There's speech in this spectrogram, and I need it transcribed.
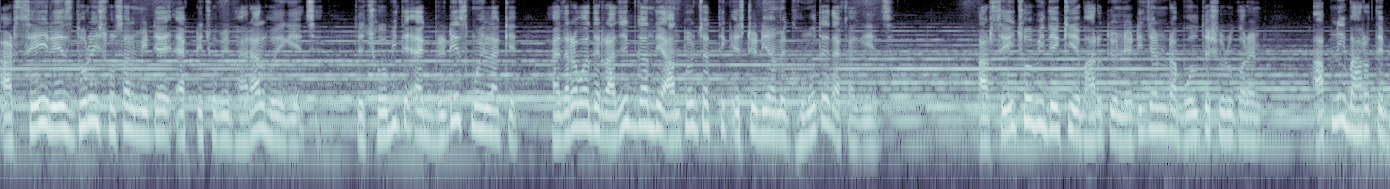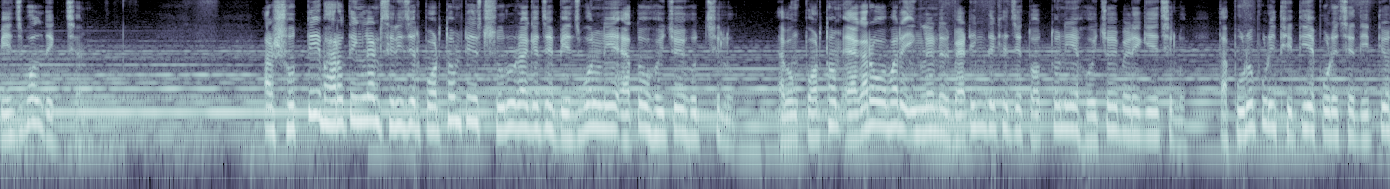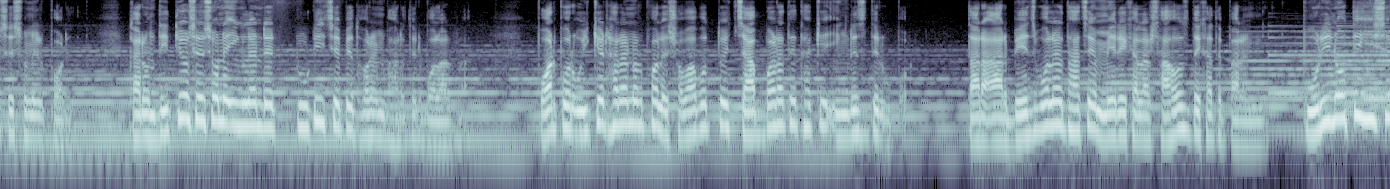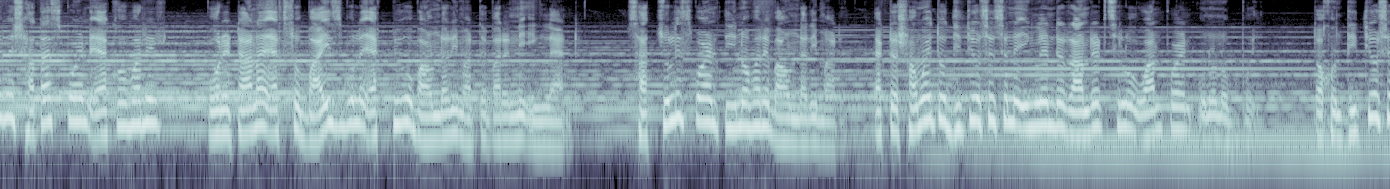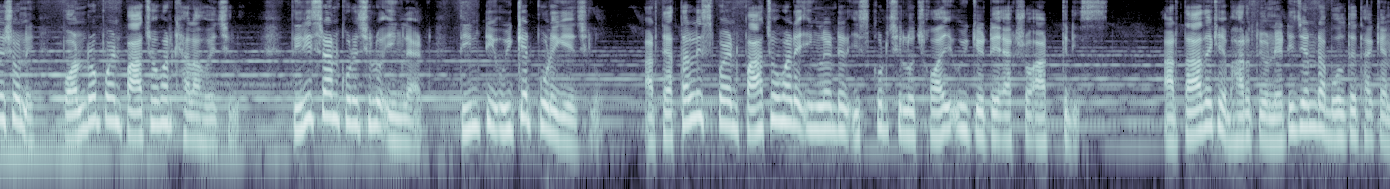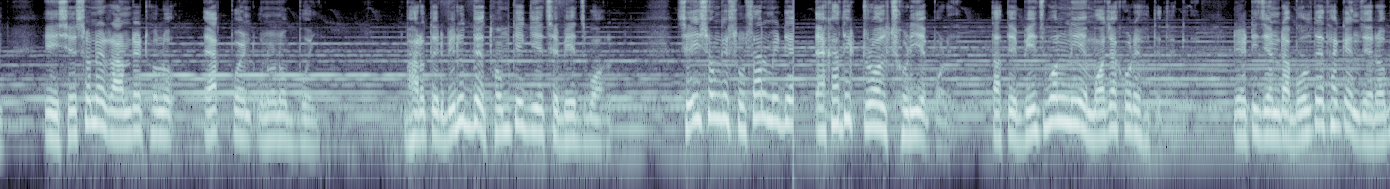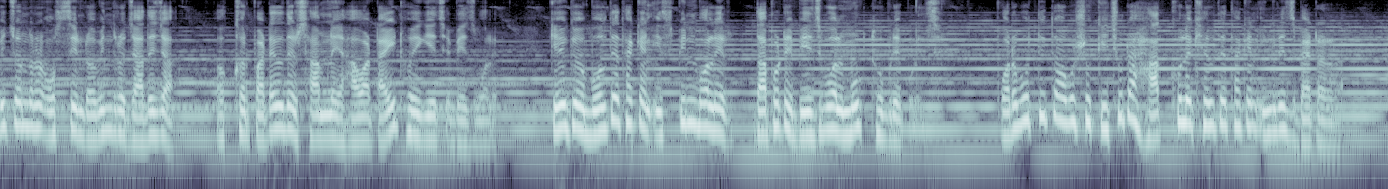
আর সেই রেস ধরেই সোশ্যাল মিডিয়ায় একটি ছবি ভাইরাল হয়ে গিয়েছে। যে ছবিতে এক ব্রিটিশ মহিলাকে হায়দ্রাবাদের রাজীব গান্ধী আন্তর্জাতিক স্টেডিয়ামে ঘুমোতে দেখা গিয়েছে। আর সেই ছবি দেখিয়ে ভারতীয় নেটিজেনরা বলতে শুরু করেন, আপনি ভারতে বেসবল দেখছেন। আর সত্যিই ভারত ইংল্যান্ড সিরিজের প্রথম টেস্ট শুরুর আগে যে বেসবল নিয়ে এত হইচই হচ্ছিল এবং প্রথম এগারো ওভারে ইংল্যান্ডের ব্যাটিং দেখে যে তথ্য নিয়ে হইচই বেড়ে গিয়েছিল, তা পুরোপুরি থিতিয়ে পড়েছে দ্বিতীয় সেশনের পরে। কারণ দ্বিতীয় সেশনে ইংল্যান্ডের টুটি চেপে ধরেন ভারতের বলাররা। পরপর উইকেট হারানোর ফলে স্বভাবতই চাপ বাড়াতে থাকে ইংরেজদের উপর। তারা আর বেসবলের ধাঁচে মেরে খেলার সাহস দেখাতে পারেননি। পরিণতি হিসেবে সাতাশ পয়েন্ট এক ওভারের পরে টানা একশো বাইশ বলে একটিও বাউন্ডারি মারতে পারেননি ইংল্যান্ড। সাতচল্লিশ পয়েন্ট তিন ওভারে বাউন্ডারি মারে। একটা সময় তো দ্বিতীয় সেশনে ইংল্যান্ডের রান রেট ছিল ওয়ান পয়েন্ট উননব্বই। তখন দ্বিতীয় সেশনে পনেরো পয়েন্ট পাঁচ ওভার খেলা হয়েছিল। তিরিশ রান করেছিল ইংল্যান্ড, তিনটি উইকেট পড়ে গিয়েছিল, আর তেতাল্লিশ পয়েন্ট পাঁচ ওভারে ইংল্যান্ডের স্কোর ছিল ছয় উইকেটে একশো আটত্রিশ। আর তা দেখে ভারতীয় নেটিজেনরা বলতে থাকেন, এই সেশনের রান রেট হলো এক পয়েন্ট উননব্বই। ভারতের বিরুদ্ধে থমকে গিয়েছে বেসবল। সেই সঙ্গে সোশ্যাল মিডিয়ায় একাধিক ট্রল ছড়িয়ে পড়ে, তাতে বেসবল নিয়ে মজা করে হতে থাকে। নেটিজেনরা বলতে থাকেন যে রবিচন্দ্রন, অশ্বিন, রবীন্দ্র জাদেজা অক্ষর প্যাটেলদের সামনে হাওয়া টাইট হয়ে গিয়েছে বেসবলে কেউ কেউ বলতে থাকেন স্পিন বলের দাপটে বেসবল মুখ থুবড়ে পড়েছে। পরবর্তীতে অবশ্য কিছুটা হাত খুলে খেলতে থাকেন ইংরেজ ব্যাটাররা।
